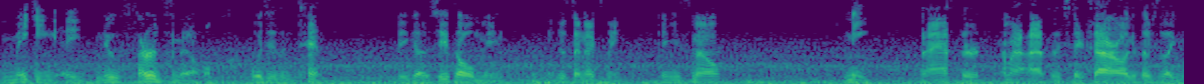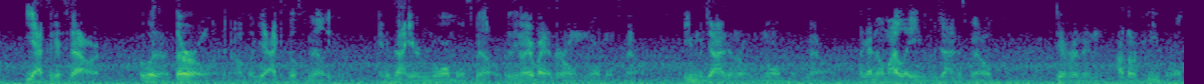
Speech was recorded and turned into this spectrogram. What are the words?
making a new third smell, which is intense. Because she told me, just there next to me, can you smell me? And I asked her, I, mean, I asked her, did she take a shower? Like so she's like, yeah, I took a shower. But it wasn't a thorough one. And I was like, yeah, I can still smell you. And it's not your normal smell. Because, you know, everybody has their own normal smell. Even vaginas have their own normal smell. Like, I know my lady's vagina smell different than other people.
